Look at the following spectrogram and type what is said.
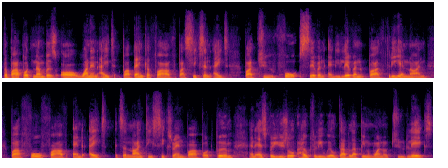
The Bipot numbers are 1 and 8 by banker 5, by 6 and 8, by 2, 4, 7 and 11, by 3 and 9, by 4, 5 and 8. It's a 96 Rand Bipot perm, and as per usual, hopefully we'll double up in one or two legs.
